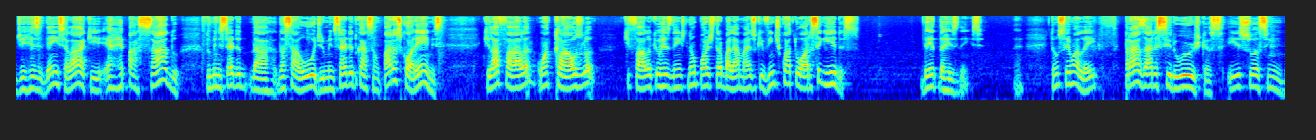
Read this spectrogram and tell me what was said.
de residência lá, que é repassado do Ministério da, da Saúde, do Ministério da Educação para as Coremes, que lá fala uma cláusula que fala que o residente não pode trabalhar mais do que 24 horas seguidas dentro da residência. né? Então, é uma lei para as áreas cirúrgicas. Isso, assim,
